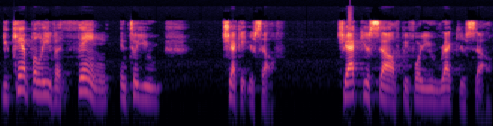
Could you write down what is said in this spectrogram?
You can't believe a thing until you check it yourself. Check yourself before you wreck yourself.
